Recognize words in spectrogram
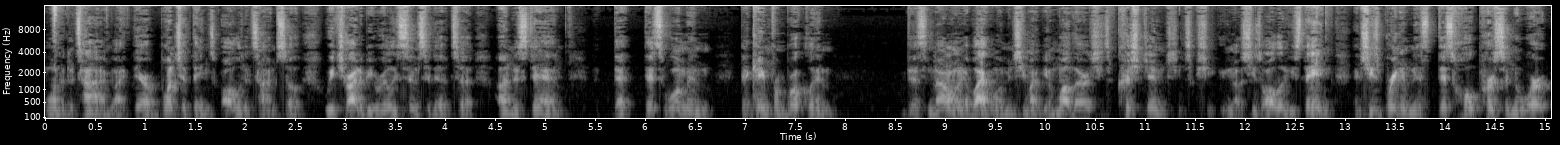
one at a time. Like there are a bunch of things all of the time. So we try to be really sensitive to understand that this woman that came from Brooklyn, this not only a black woman, she might be a mother, she's a Christian, she's she, you know she's all of these things, and she's bringing this this whole person to work.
